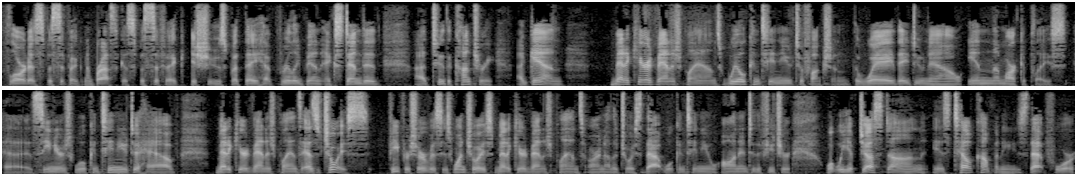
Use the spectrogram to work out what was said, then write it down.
Florida specific, Nebraska specific issues, but they have really been extended uh, to the country. Again, Medicare Advantage plans will continue to function the way they do now in the marketplace. Uh, seniors will continue to have Medicare Advantage plans as a choice. Fee for service is one choice, Medicare Advantage plans are another choice. That will continue on into the future. What we have just done is tell companies that for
